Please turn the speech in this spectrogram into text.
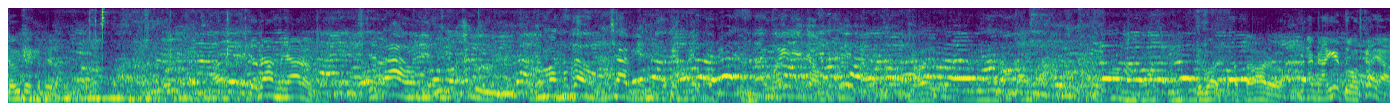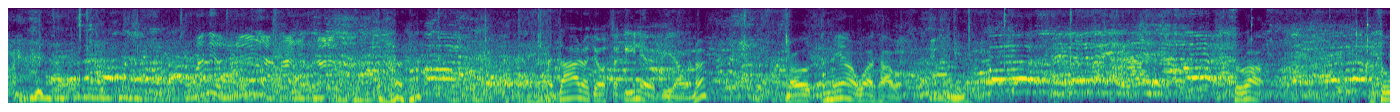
တော်တော်မထက်တော့ချက်သားမရတော့စတာဟိုဒီတော့အဲ့လိုပထမသက်သက်ကိုချပြနေတယ်ပဲနိုင်ဝဲတဲ့ကြောင့်မထည့်ဘူးဟုတ်ဒီဘောအသားတော့ ငါဒါကြီးတော့ကတ်ရမယ် အသား တော့ကျွန်တော်စကီးနဲ့ပဲပြီးတာပေါ့နော်ဟိုသမင်းကဝါစားပေါ့ဆိုတော့အသူ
